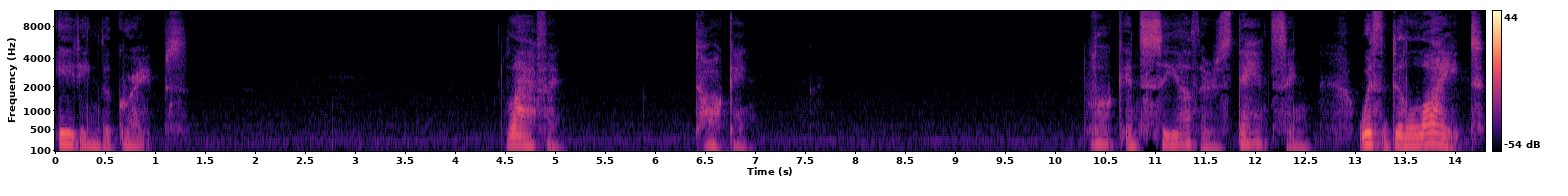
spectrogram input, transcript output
eating the grapes, laughing, talking. Look and see others dancing with delight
